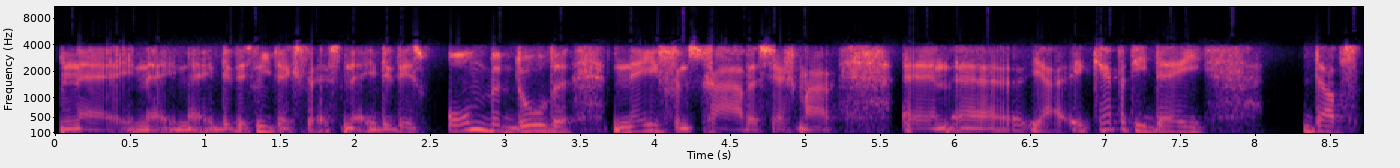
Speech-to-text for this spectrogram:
Nee, nee, nee. Dit is niet expres. Nee, dit is onbedoelde nevenschade, zeg maar. En uh, ja, ik heb het idee dat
